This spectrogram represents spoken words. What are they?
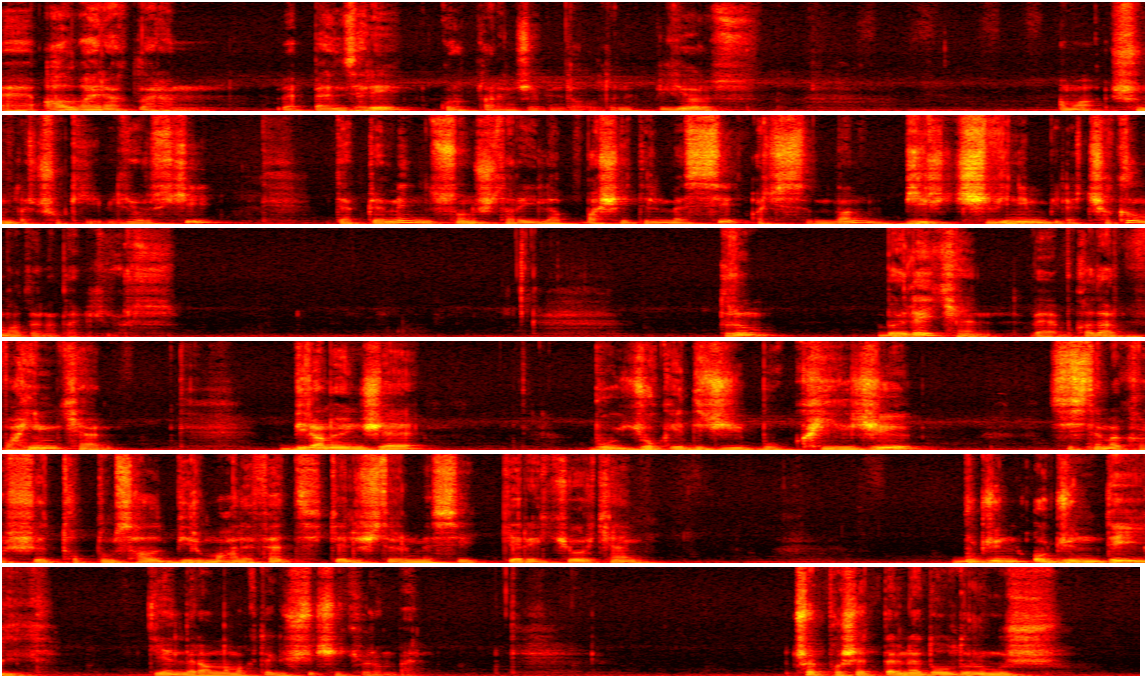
e, Albayrakların ve benzeri grupların cebinde olduğunu biliyoruz. Ama şunu da çok iyi biliyoruz ki depremin sonuçlarıyla baş edilmesi açısından bir çivinin bile çakılmadığını da biliyoruz. Durum böyleyken ve bu kadar vahimken bir an önce bu yok edici, bu kıyıcı sisteme karşı toplumsal bir muhalefet geliştirilmesi gerekiyorken bugün o gün değil diyenleri anlamakta güçlük çekiyorum ben. Çöp poşetlerine doldurulmuş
